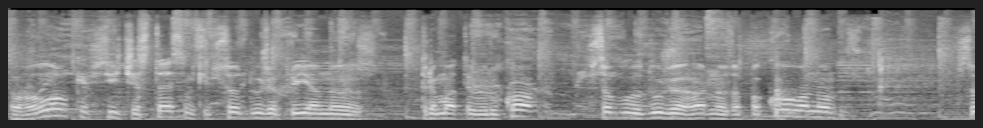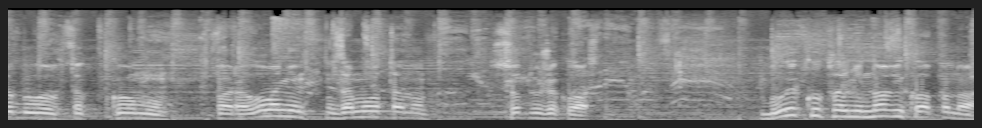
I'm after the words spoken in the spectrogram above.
Головки всі чистесенькі, все дуже приємно тримати в руках, все було дуже гарно запаковано, все було в такому поролоні замотано, все дуже класно. Були куплені нові клапана.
